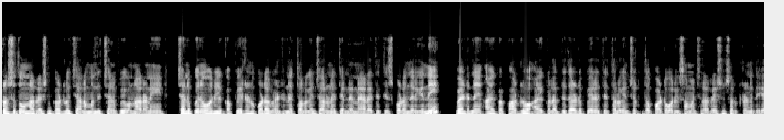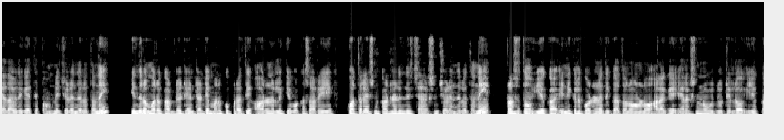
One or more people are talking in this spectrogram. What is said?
ప్రస్తుతం ఉన్న రేషన్ కార్డులో చాలా మంది చనిపోయి ఉన్నారని చనిపోయిన వారి యొక్క పేర్లను కూడా వెంటనే తొలగించాలని అయితే నిర్ణయాలు అయితే తీసుకోవడం జరిగింది. వెంటనే ఆ యొక్క కార్డులో ఆ యొక్క లబ్ధిదారుడు పేరైతే తొలగించడంతో పాటు వారికి సంబంధించిన రేషన్ సరుకులు అనేది యథావిధిగా అయితే పంపిణీ చేయడం జరుగుతుంది. ఇందులో మరొక అప్డేట్ ఏంటంటే మనకు ప్రతి ఆరు నెలలకి ఒకసారి కొత్త రేషన్ కార్డులు అనేది శాంక్షన్ చేయడం జరుగుతుంది. ప్రస్తుతం ఈ యొక్క ఎన్నికల కోడ్ అనేది గతంలో ఉండడం అలాగే ఎలక్షన్ డ్యూటీలో ఈ యొక్క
